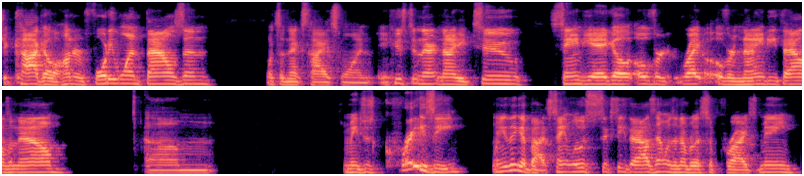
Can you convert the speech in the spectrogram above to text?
Chicago, 141,000. What's the next highest one? In Houston, they're at 92. San Diego, over right over 90,000 now. Um, I mean, just crazy when you think about it. St. Louis, 60,000. That was a number that surprised me.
